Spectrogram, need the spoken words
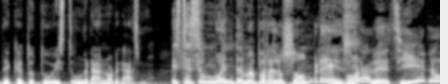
de que tú tuviste un gran orgasmo. Este es un buen tema para los hombres. Órale, sí, ¿no?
